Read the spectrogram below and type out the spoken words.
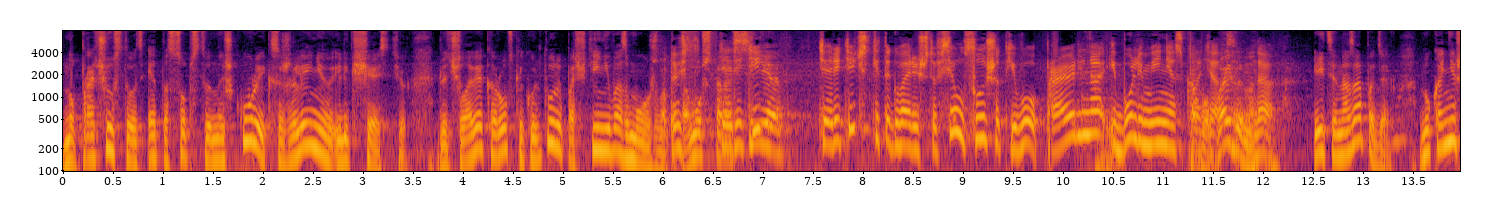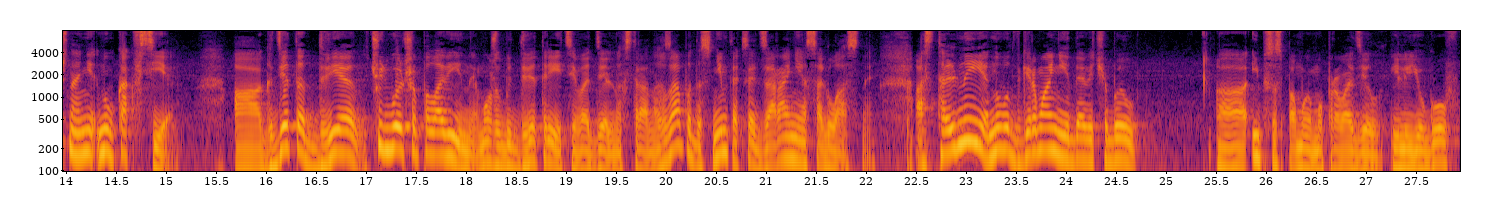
но прочувствовать это собственной шкурой, к сожалению или к счастью, для человека русской культуры почти невозможно, То потому что теорети... Россия... Теоретически ты говоришь, что все услышат его правильно и более-менее сплотятся. Кого, Байдена? Да. Эти на Западе? Ну, конечно, они, ну, как все. А где-то две, чуть больше половины, может быть, две трети в отдельных странах Запада с ним, так сказать, заранее согласны. Остальные, ну вот в Германии Давича был а, Ипсос, по-моему, проводил, или Югов,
